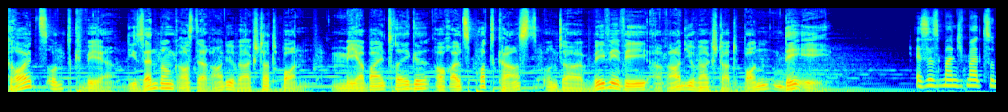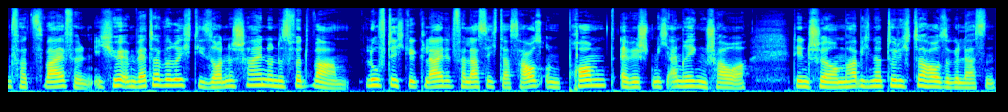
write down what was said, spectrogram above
Kreuz und quer, die Sendung aus der Radiowerkstatt Bonn. Mehr Beiträge auch als Podcast unter www.radiowerkstattbonn.de. Es ist manchmal zum Verzweifeln. Ich höre im Wetterbericht, die Sonne scheint und es wird warm. Luftig gekleidet verlasse ich das Haus und prompt erwischt mich ein Regenschauer. Den Schirm habe ich natürlich zu Hause gelassen.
